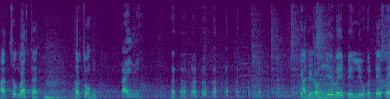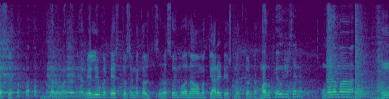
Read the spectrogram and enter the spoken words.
સાતસો ગ્લાસ થાય? ખર્ચો હું? કાંઈ નહીં. આજે સંજયભાઈ પહેલી વખત ટેસ્ટ કરશે. વાંધો નહીં પહેલી વખત ટેસ્ટ કરશે. મેં રસોઈમાં બનાવવામાં ક્યારે ટેસ્ટ નથી કરતા? મારું ફેવરિટ છે ને ઉનાળામાં હું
